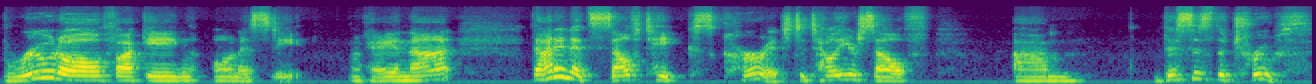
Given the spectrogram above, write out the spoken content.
brutal fucking honesty. Okay. And that, that in itself takes courage to tell yourself, um, this is the truth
